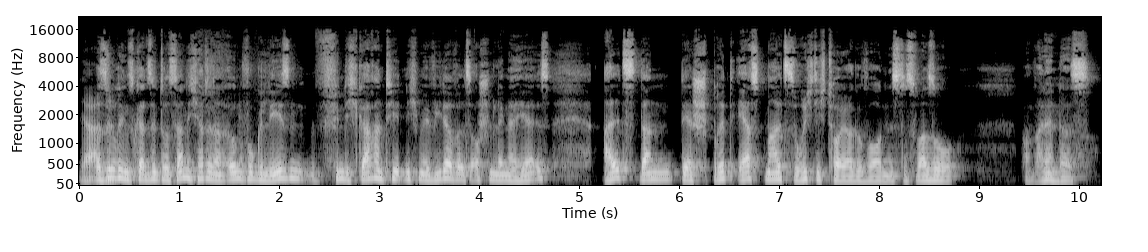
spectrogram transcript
Ja, Das ist also, übrigens ganz interessant. Ich hatte dann irgendwo gelesen, finde ich garantiert nicht mehr wieder, weil es auch schon länger her ist, als dann der Sprit erstmals so richtig teuer geworden ist. Das war so, wann war denn das?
